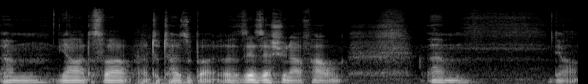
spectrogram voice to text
ähm, ja, das war äh, total super, Äh, sehr, sehr schöne Erfahrung. Ähm, ja,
